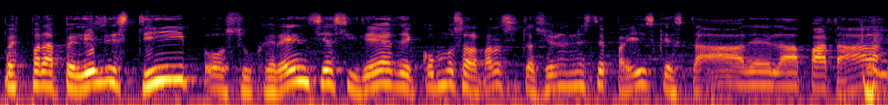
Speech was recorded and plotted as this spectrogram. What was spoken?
pues para pedirles tip o sugerencias, ideas de cómo salvar la situación en este país que está de la patada.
